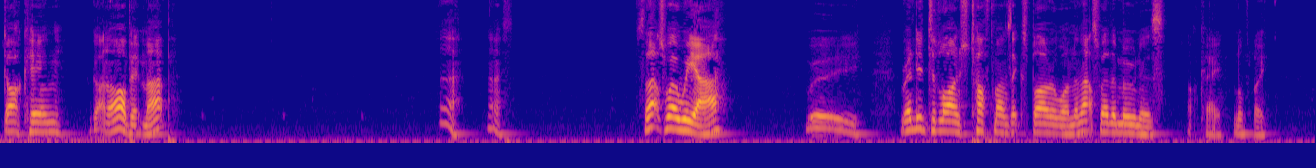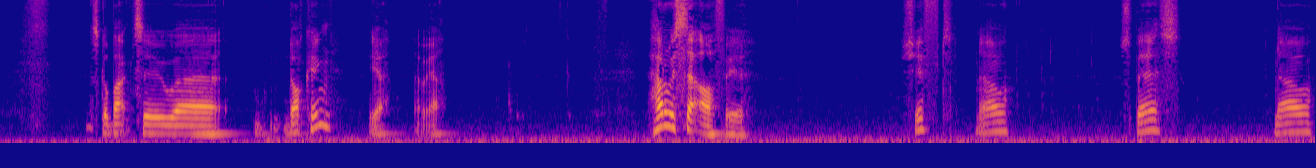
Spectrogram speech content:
Docking. We've got an orbit map. Ah, nice. So that's where we are. Whee. Ready to launch Toffman's Explorer 1, and that's where the moon is. Okay, lovely. Let's go back to uh, docking. Yeah, there we are. How do we set off here? Shift? No. Space? No.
